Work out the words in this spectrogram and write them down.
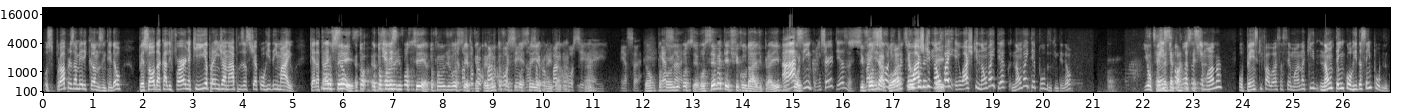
os próprios americanos, entendeu? O pessoal da Califórnia que ia para Indianápolis assistir a corrida em maio, que era Não, eu tradição. sei, eu tô, eu tô falando eles- de você, eu tô falando de Eu não você, porque a pergunta com foi você, se você ia para preocupado com Indianápolis. você. né? é. Essa, Então, tô Essa- falando de você. Você vai ter dificuldade para ir. Ah, por- sim, com certeza. Se Mas fosse eu agora, eu, não acho que não vai, eu acho que não vai ter, não vai ter público, entendeu? E o Penske falou essa fechada. semana, o Penske falou essa semana que não tem corrida sem público.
